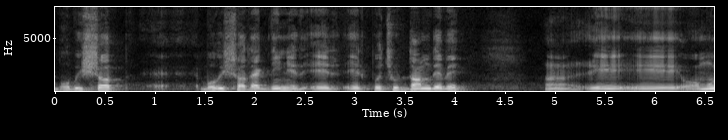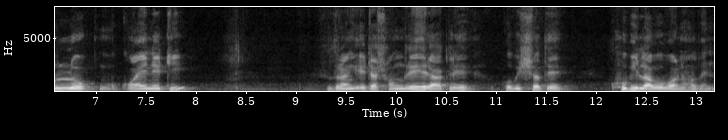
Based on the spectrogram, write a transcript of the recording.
ভবিষ্যৎ ভবিষ্যৎ একদিন এর- এর প্রচুর দাম দেবে। হ্যাঁ, এ অমূল্য কয়েন এটি। সুতরাং এটা সংগ্রহে রাখলে ভবিষ্যতে খুবই লাভবান হবেন।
